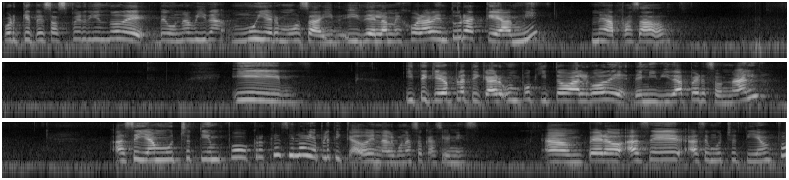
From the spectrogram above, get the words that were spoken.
porque te estás perdiendo de, una vida muy hermosa y, y de la mejor aventura que a mí me ha pasado. Y, y te quiero platicar un poquito algo de, de mi vida personal. Hace ya mucho tiempo, creo que sí lo había platicado en algunas ocasiones, pero hace, hace mucho tiempo,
